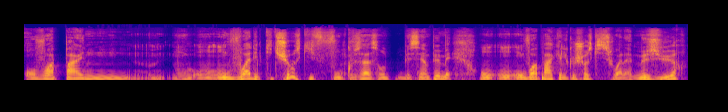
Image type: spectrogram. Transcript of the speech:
on voit pas une, on, voit des petites choses qui font que ça va baisser un peu, mais on, on, voit pas quelque chose qui soit à la mesure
